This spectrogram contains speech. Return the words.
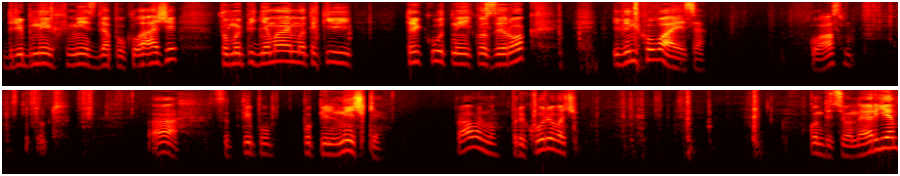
дрібних місць для поклажі, то ми піднімаємо такий трикутний козирок, і він ховається. Класно. Тут. А, це типу попільнички. Правильно? Прикурювач. Кондиціонер є.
